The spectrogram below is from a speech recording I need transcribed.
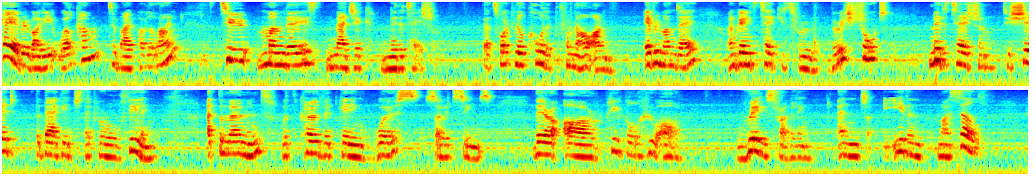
Hey everybody, welcome to Bipolar Line, to Monday's Magic Meditation. That's what we'll call it from now on. Every Monday, I'm going to take you through a very short meditation to shed the baggage that we're all feeling. At the moment, with COVID getting worse, so it seems, there are people who are really struggling and even myself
